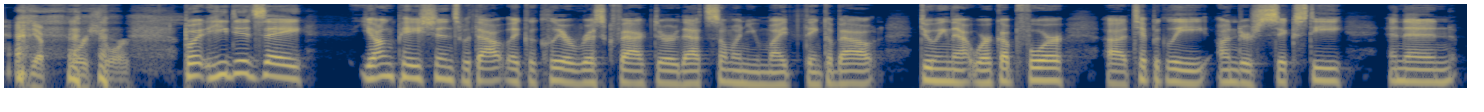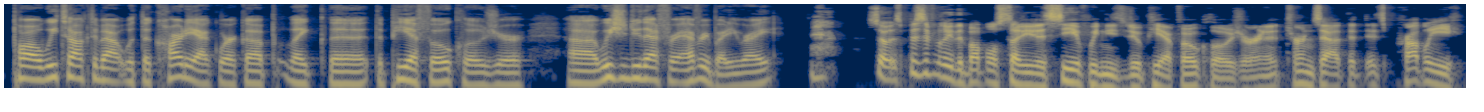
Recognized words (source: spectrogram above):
Yep, for sure. But he did say young patients without like a clear risk factor, that's someone you might think about doing that workup for, uh, typically under 60. And then, Paul, we talked about with the cardiac workup, like the, the PFO closure. Uh, we should do that for everybody, right? So, specifically the bubble study to see if we need to do a PFO closure. And it turns out that it's probably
